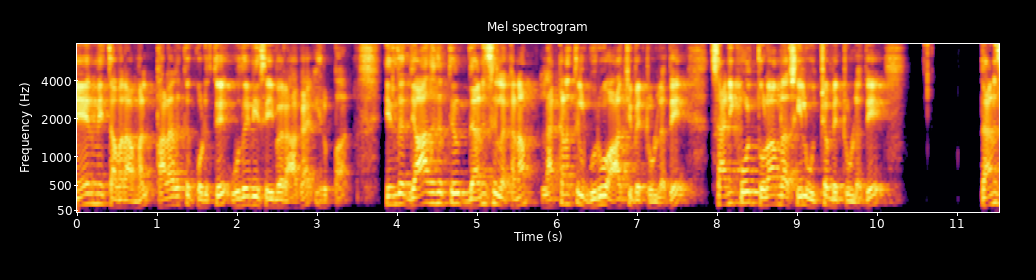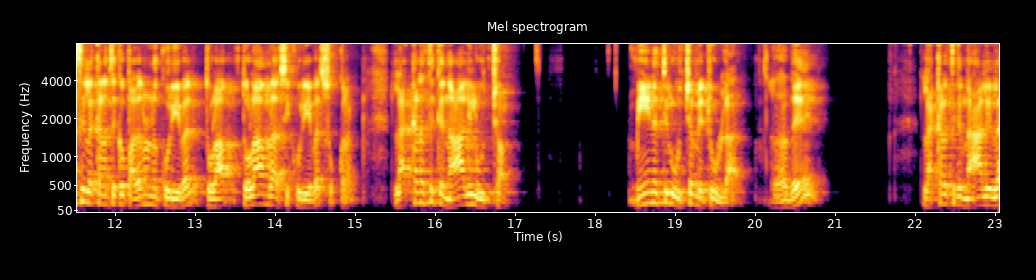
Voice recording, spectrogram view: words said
நேர்மை தவறாமல் பலருக்கு கொடுத்து உதவி செய்வராக இருப்பார். இந்த ஜாதகத்தில் தனுசு லக்கணம் லக்கணத்தில் குரு ஆட்சி பெற்றுள்ளது. சனிக்கோள் துலாம் ராசியில் உச்சம் பெற்றுள்ளது. தனுசு லக்கணத்துக்கு பதினொன்றுக்குரியவர் துலாம் துலாம் ராசிக்குரியவர் சுக்கரன். லக்கணத்துக்கு நாளில் உச்சம். மீனத்தில் உச்சம் பெற்று உள்ளார் அதாவது லக்கணத்துக்கு நாலில்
